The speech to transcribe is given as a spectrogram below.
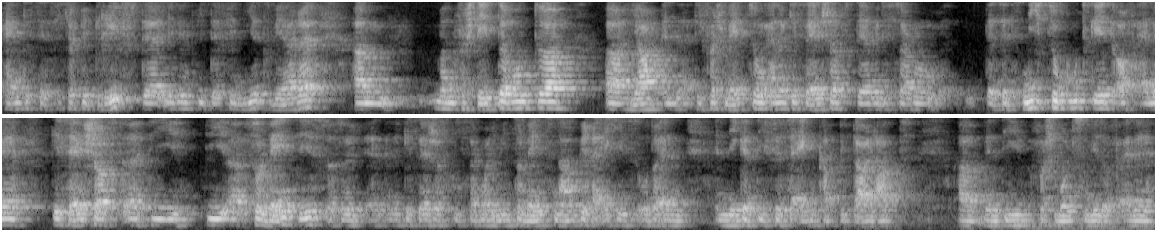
kein gesetzlicher Begriff, der irgendwie definiert wäre. Ähm, man versteht darunter äh, ja, ein, die Verschmelzung einer Gesellschaft, der, würde ich sagen, das jetzt nicht so gut geht, auf eine Gesellschaft, äh, die, die äh, solvent ist, also eine Gesellschaft, die ich sage mal im insolvenznahen Bereich ist oder ein, ein negatives Eigenkapital hat, äh, wenn die verschmolzen wird auf eine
